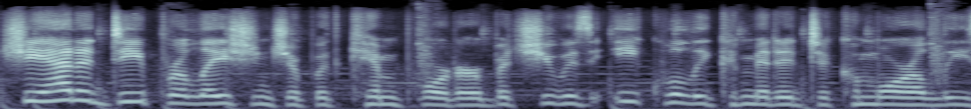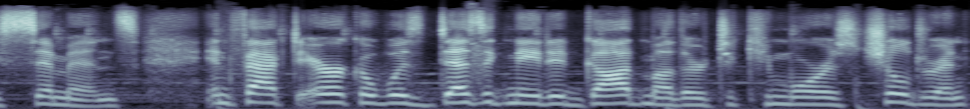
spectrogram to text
She had a deep relationship with Kim Porter, but she was equally committed to Kimora Lee Simmons. In fact, Erica was designated godmother to Kimora's children,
